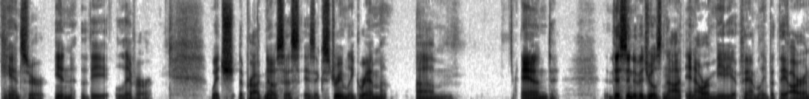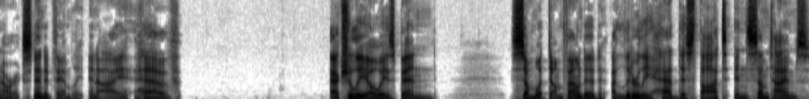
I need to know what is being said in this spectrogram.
cancer in the liver, which the prognosis is extremely grim. Um, and this individual is not in our immediate family, but they are in our extended family. And I have actually always been somewhat dumbfounded. I literally had this thought, and sometimes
